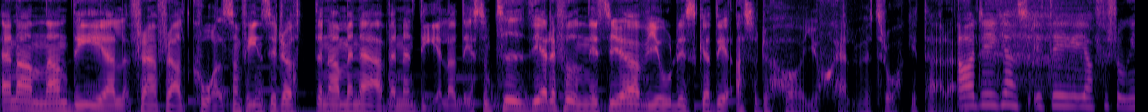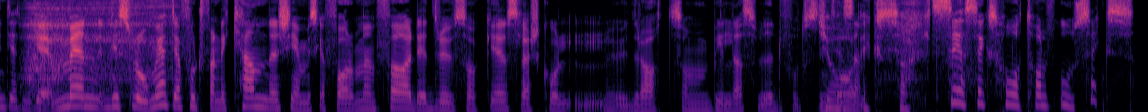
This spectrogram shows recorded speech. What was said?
En annan del, framförallt kol som finns i rötterna men även en del av det som tidigare funnits i överjordiska delar. Alltså du hör ju själv hur tråkigt det här är. Ja, det är ganska, det, jag förstod inte jättemycket. Men det slog mig att jag fortfarande kan den kemiska formen för det druvsocker slash kolhydrat som bildas vid fotosyntesen. Ja, exakt. C6H12O6.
